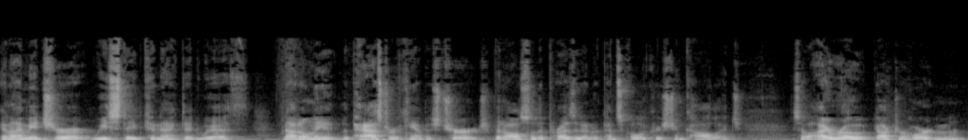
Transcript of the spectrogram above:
And I made sure we stayed connected with not only the pastor of Campus Church, but also the president of Pensacola Christian College. So I wrote Dr. Horton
